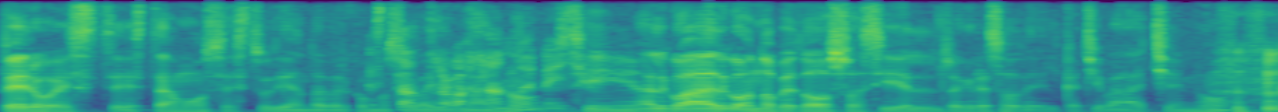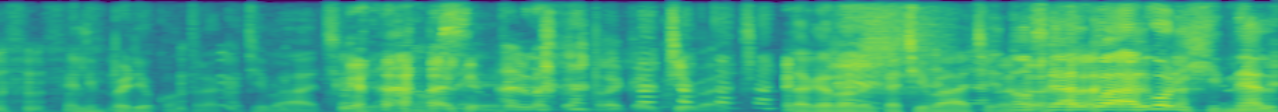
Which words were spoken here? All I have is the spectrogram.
pero este estamos estudiando a ver cómo Están se va a llamar, trabajando ¿no? en ello. Sí, algo, algo novedoso, así el regreso del cachivache, ¿no? el imperio contra cachivache, no El sé, Imperio contra Cachivache. la guerra del cachivache, no sé, algo, algo original.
